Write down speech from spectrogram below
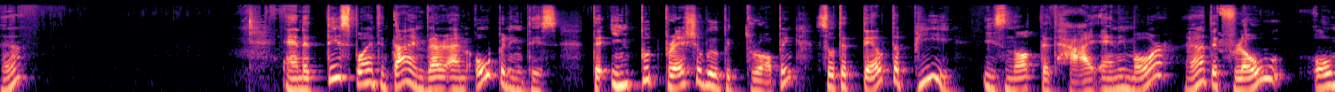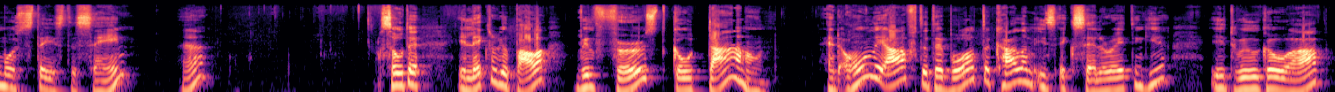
Yeah? And at this point in time where I'm opening this, the input pressure will be dropping. So the delta P is not that high anymore. Yeah? The flow almost stays the same. Yeah? So the electrical power will first go down and only after the water column is accelerating here it will go up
